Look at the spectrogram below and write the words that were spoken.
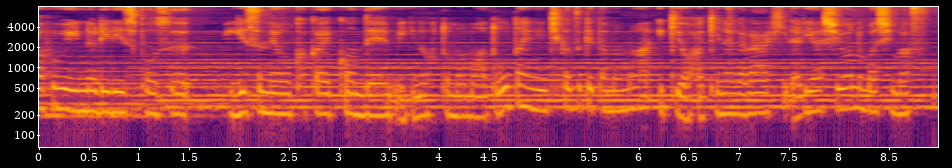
ハーフウィンのリリースポーズ。右すねを抱え込んで右の太ももは胴体に近づけたまま息を吐きながら左足を伸ばします。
